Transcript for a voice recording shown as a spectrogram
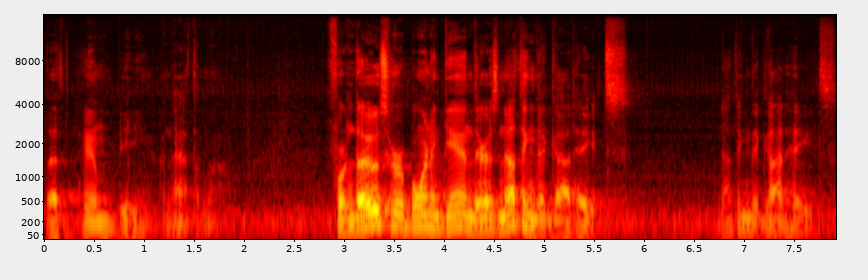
let him be anathema. For in those who are born again, there is nothing that God hates. Nothing that God hates.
